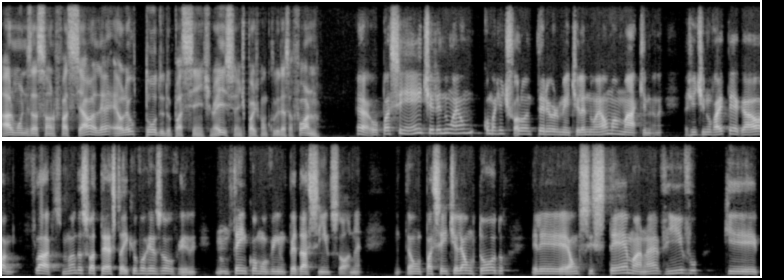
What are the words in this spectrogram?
a harmonização facial, ela é, ela é o todo do paciente, não é isso? A gente pode concluir dessa forma? É, o paciente, ele não é um, como a gente falou anteriormente, ele não é uma máquina, né? A gente não vai pegar, ó, Flávio, manda sua testa aí que eu vou resolver, né? Não tem como vir um pedacinho só, né? Então, o paciente, ele é um todo, ele é um sistema, né, vivo, que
